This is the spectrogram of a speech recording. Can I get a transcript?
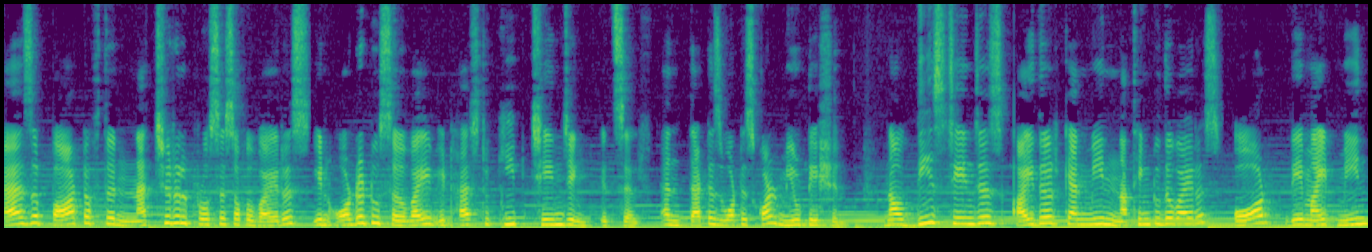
as a part of the natural process of a virus, in order to survive, it has to keep changing itself. And that is what is called mutation. Now, these changes either can mean nothing to the virus or they might mean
